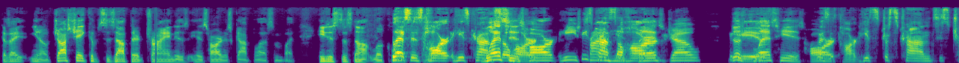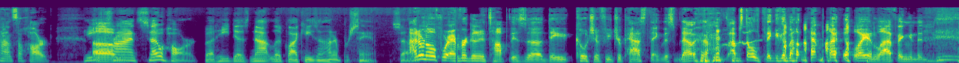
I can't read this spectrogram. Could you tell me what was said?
Because I, you know, Josh Jacobs is out there trying his his hardest. God bless him, but he just does not look. Like Bless like, his heart. He's trying. Bless so his hard. heart. He's, He's trying, trying so hard. best, Joe. Just bless his Bless heart. his heart. He's just trying. He's trying so hard. He's Um, trying so hard, but he does not look like he's hundred percent. So I don't know if we're ever going to top this uh, day coach of future past thing. This that, I'm, I'm still thinking about that by the way and laughing and then,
